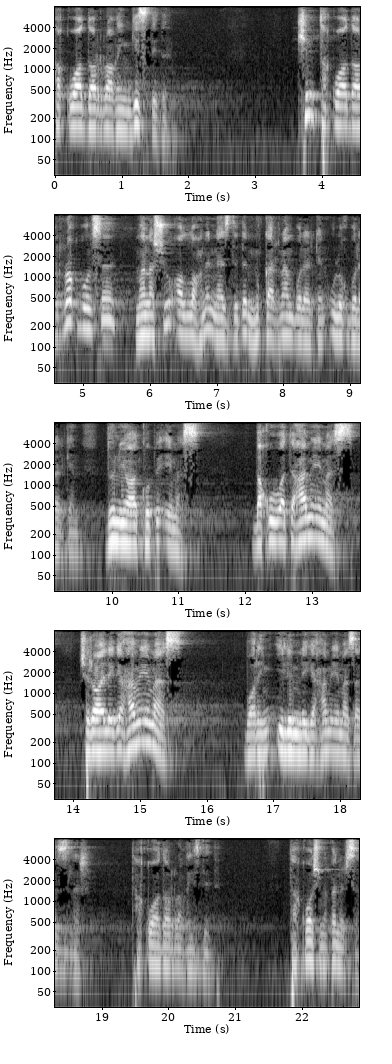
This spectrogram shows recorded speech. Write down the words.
Taqvodorrog'ingiz dedi. Kim taqvodorroq bo'lsa mana shu Allohning nazdida mukarram bo'larkan ulug' bo'larkan. Dunyo ko'pi emas baquvvati ham emas chiroyligi ham emas boring ilmligi ham emas azizlar. Taqvodorrog'ingiz dedi. Taqvo shunaqa narsa.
